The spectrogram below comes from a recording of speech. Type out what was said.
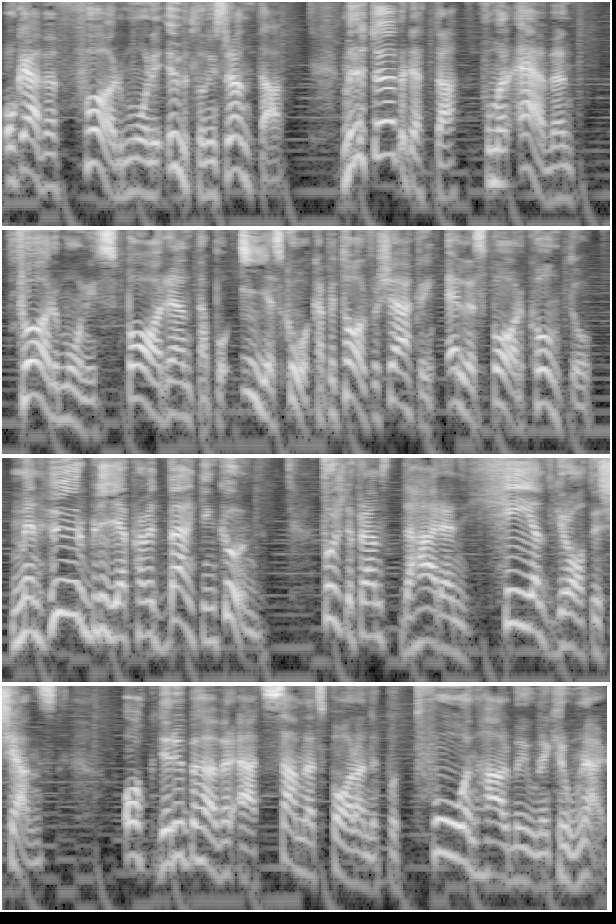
och även förmånlig utlåningsränta. Men utöver detta får man även förmånlig sparränta på ISK, kapitalförsäkring eller sparkonto. Men hur blir jag Private Banking-kund? Först och främst, det här är en helt gratis tjänst. Och det du behöver är ett samlat sparande på 2,5 miljoner kronor.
